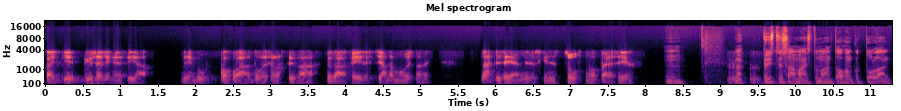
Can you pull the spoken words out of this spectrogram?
Kaikki kyseli heti ja niin kuin, koko ajan tuli sellaista hyvää, hyvää fiilistä sieltä muista, niin lähti se jännityskin suht nopea siinä. Mm. Mä pystyn samaistumaan tuohon, kun tullaan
